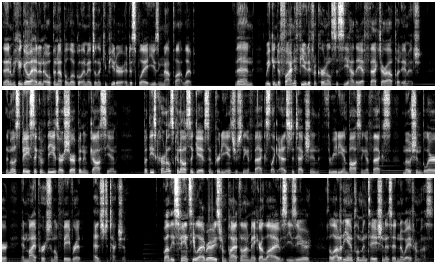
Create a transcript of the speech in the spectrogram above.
Then we can go ahead and open up a local image on the computer and display it using Matplotlib. Then, we can define a few different kernels to see how they affect our output image. The most basic of these are Sharpen and Gaussian, but these kernels can also give some pretty interesting effects like edge detection, 3D embossing effects, motion blur, and my personal favorite, edge detection. While these fancy libraries from Python make our lives easier, a lot of the implementation is hidden away from us.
